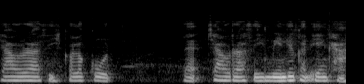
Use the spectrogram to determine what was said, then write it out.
ชาวราศีกรกฎและชาวราศีมีนด้วยกันเองค่ะ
